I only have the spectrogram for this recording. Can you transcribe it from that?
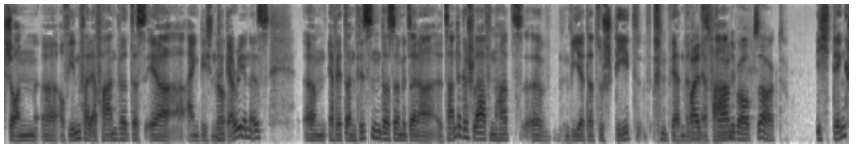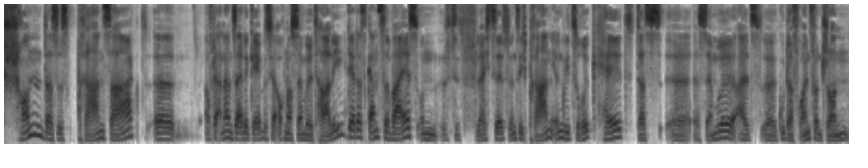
John äh, auf jeden Fall erfahren wird, dass er eigentlich ein Ja. Targaryen ist. Ähm, er wird dann wissen, dass er mit seiner Tante geschlafen hat. Äh, wie er dazu steht, werden wir Falls dann erfahren. Bran überhaupt sagt. Ich denke schon, dass es Bran sagt. Äh, auf der anderen Seite gäbe es ja auch noch Samuel Tarly, der das Ganze weiß und vielleicht selbst wenn sich Bran irgendwie zurückhält, dass äh, Samuel als äh, guter Freund von John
